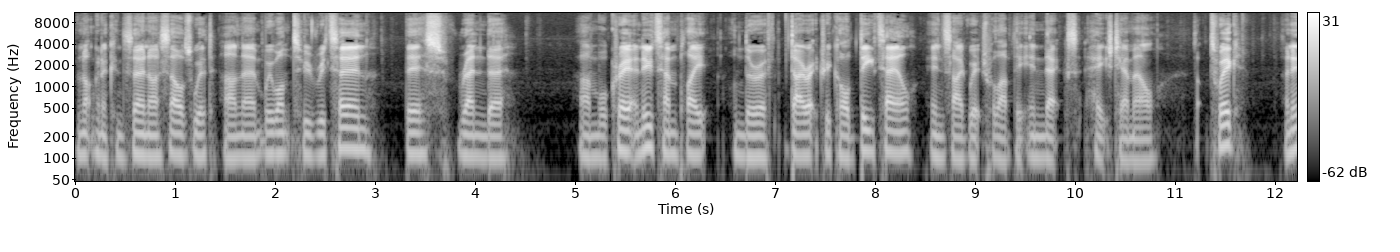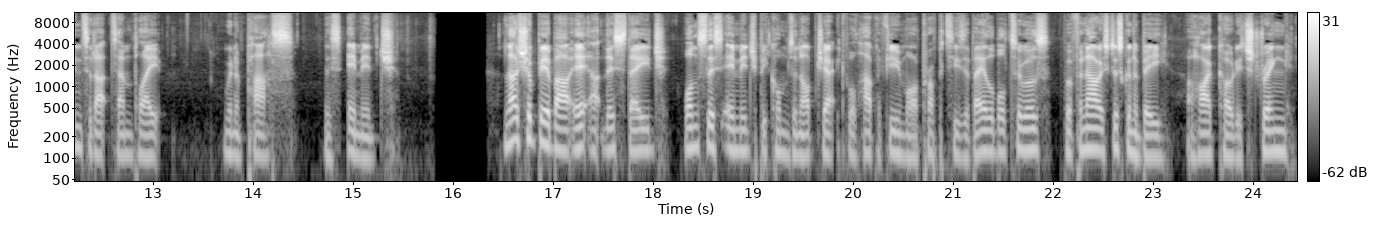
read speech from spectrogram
we're not going to concern ourselves with. And then we want to return this render and we'll create a new template under a directory called detail, inside which we'll have the index html.twig. And into that template, we're going to pass this image and that should be about it at this stage. Once this image becomes an object, we'll have a few more properties available to us. But for now, it's just going to be a hard-coded string.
